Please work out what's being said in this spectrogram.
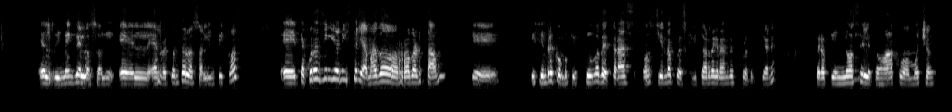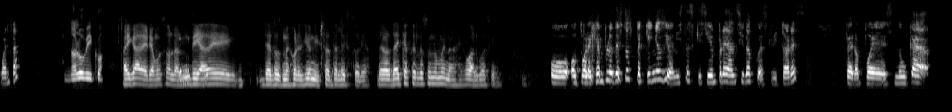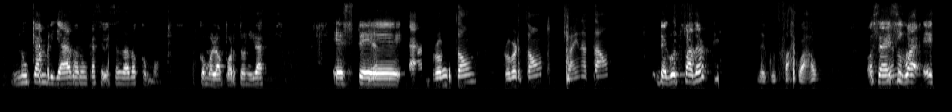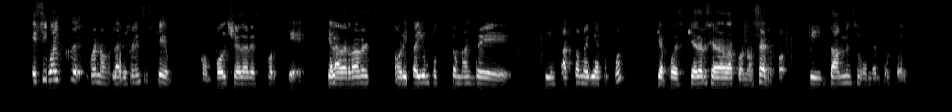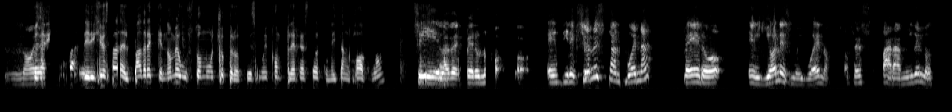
el remake de los, el, el recuento de los Olímpicos? Eh, ¿Te acuerdas de un guionista llamado Robert Town? Que, siempre como que estuvo detrás o siendo coescritor de grandes producciones, pero que no se le tomaba como mucho en cuenta. No lo ubico. Oiga, deberíamos hablar un día de, de, los mejores guionistas de la historia. De verdad hay que hacerles un homenaje o algo así. O, o por ejemplo, de estos pequeños guionistas que siempre han sido coescritores, pero pues nunca, nunca han brillado, nunca se les ha dado como, como la oportunidad. Este. Robert Town, Robert Town, Chinatown. The Good Father. The Good Father, wow. O sea, es igual, es, igual que, bueno, la diferencia es que con Paul Schroeder es porque, que la verdad es, ahorita hay un poquito más de impacto mediático, que pues Cheddar se ha dado a conocer. Y en su momento, pues, no pues dirigió, esta del padre que no me gustó mucho, pero es muy compleja esta con Ethan Hawke, ¿no? Sí, la de, pero no, en dirección es tan buena, pero el guion es muy bueno. Entonces, para mí de los,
